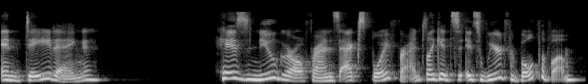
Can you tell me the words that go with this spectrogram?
and dating his new girlfriend's ex boyfriend. Like it's it's weird for both of them.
